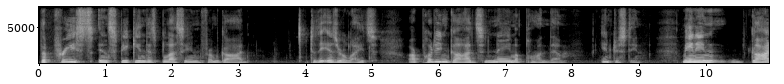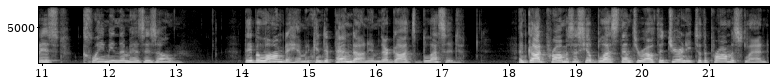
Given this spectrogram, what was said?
The priests, in speaking this blessing from God to the Israelites, are putting God's name upon them. Interesting. Meaning, God is claiming them as his own. They belong to him and can depend on him. They're God's blessed. And God promises he'll bless them throughout the journey to the promised land.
